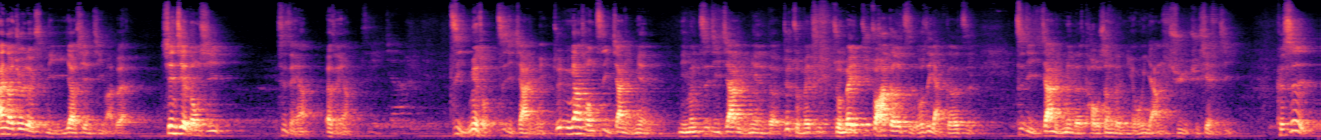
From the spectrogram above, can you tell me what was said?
按照旧约的礼仪要献祭嘛，对。献祭的东西是怎样？要怎样？自己家里面，自己没有从自己家里面，就你要从自己家里面，你们自己家里面的，就准备自己准备去抓鸽子或者养鸽子，自己家里面的头生的牛羊去去献祭。可是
